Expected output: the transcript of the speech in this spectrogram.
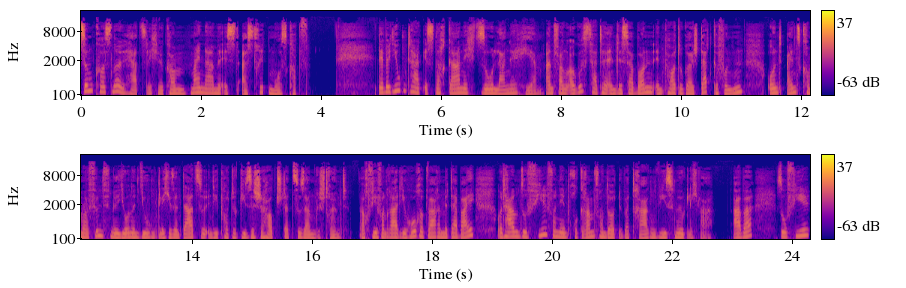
Zum Kurs Null herzlich willkommen. Mein Name ist Astrid Mooskopf. Der Weltjugendtag ist noch gar nicht so lange her. Anfang August hatte in Lissabon in Portugal stattgefunden und 1,5 Millionen Jugendliche sind dazu in die portugiesische Hauptstadt zusammengeströmt. Auch wir von Radio Horeb waren mit dabei und haben so viel von dem Programm von dort übertragen, wie es möglich war. Aber so viel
